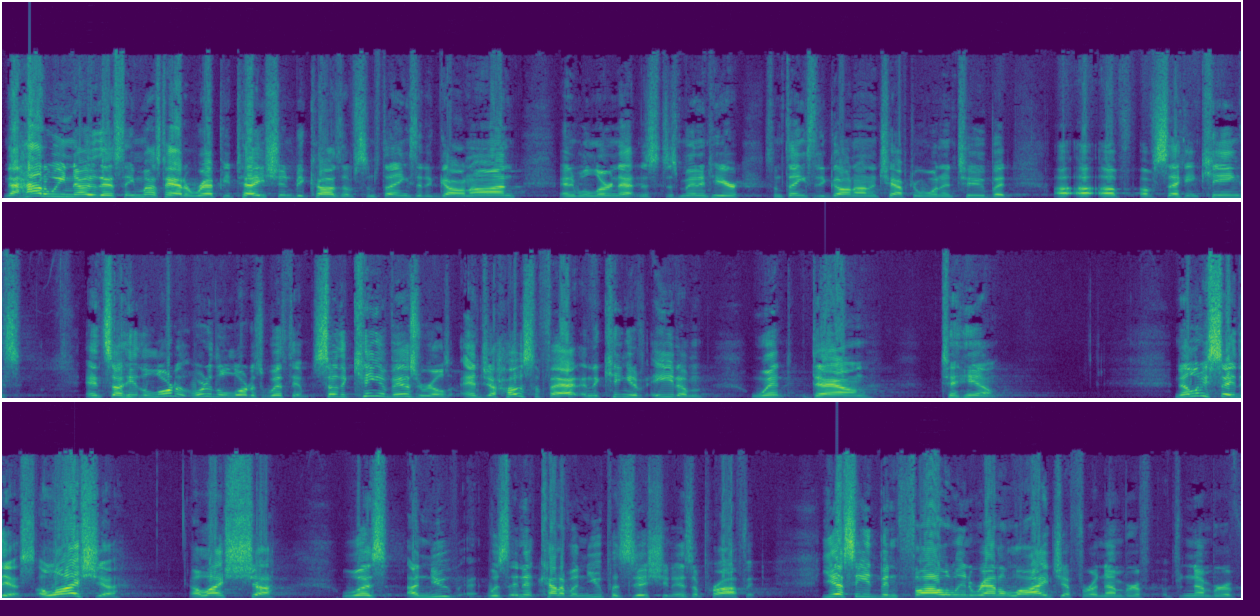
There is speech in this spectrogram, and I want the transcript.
Now, how do we know this? He must have had a reputation because of some things that had gone on, and we'll learn that in just a minute here. Some things that had gone on in chapter 1 and 2 but, uh, uh of, of 2 Kings. And so he, the Lord, word of the Lord is with him. So the king of Israel and Jehoshaphat and the king of Edom went down to him. Now let me say this Elisha Elisha was, a new, was in a kind of a new position as a prophet. Yes, he had been following around Elijah for a number of, number of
